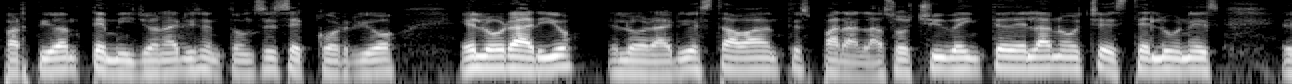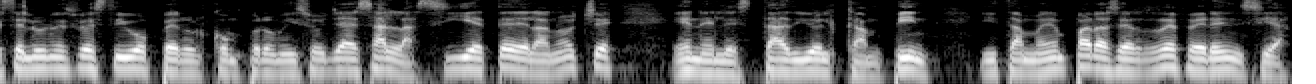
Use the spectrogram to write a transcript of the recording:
partido ante Millonarios entonces se corrió el horario. El horario estaba antes para las 8 y 20 de la noche, este lunes, este lunes festivo, pero el compromiso ya es a las 7 de la noche en el Estadio El Campín. Y también para hacer referencia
